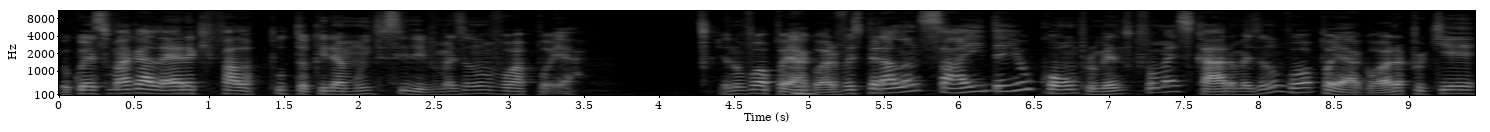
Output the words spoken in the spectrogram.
eu conheço uma galera que fala, puta, eu queria muito esse livro, mas eu não vou apoiar. Eu não vou apoiar hum. agora, eu vou esperar lançar e daí eu compro, mesmo que for mais caro, mas eu não vou apoiar agora porque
